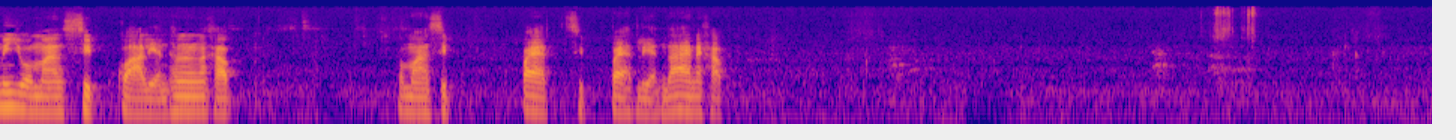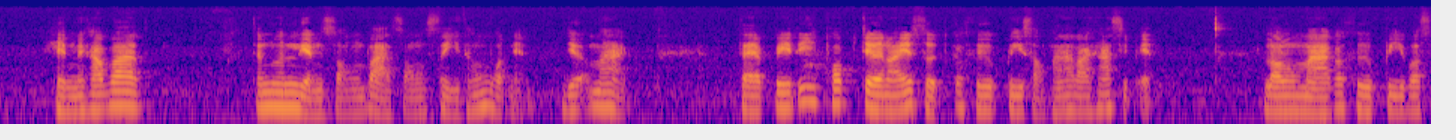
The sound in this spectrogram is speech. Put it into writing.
มีอยู่ประมาณ 10 กว่าเหรียญเท่านั้นนะครับ ประมาณ 18 18 เหรียญได้นะครับเห็นไหมครับว่าจำนวนเหรียญ2บาท 2 สีทั้งหมดเนี่ย เยอะมาก แต่ปีที่พบเจอน้อยที่สุดก็คือปี 2551รองลงมาก็คือปีพศ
